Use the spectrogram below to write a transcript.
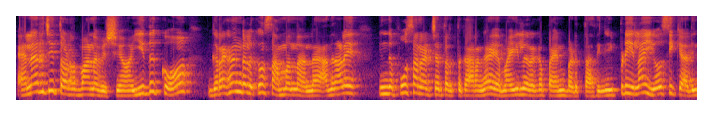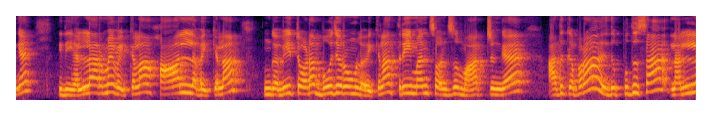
எனர்ஜி தொடர்பான விஷயம் இதுக்கும் கிரகங்களுக்கும் சம்மந்தம் இல்லை. அதனால இந்த பூச நட்சத்திரத்துக்காரங்க மயில் இறக்க பயன்படுத்தாதீங்க. இப்படிலாம் யோசிக்காதீங்க. இது எல்லாருமே வைக்கலாம். ஹாலில் வைக்கலாம். உங்கள் வீட்டோட பூஜை ரூமில் வைக்கலாம். த்ரீ மந்த்ஸ் ஒன்ஸு மாற்றுங்க. அதுக்கப்புறம் இது புதுசாக நல்ல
